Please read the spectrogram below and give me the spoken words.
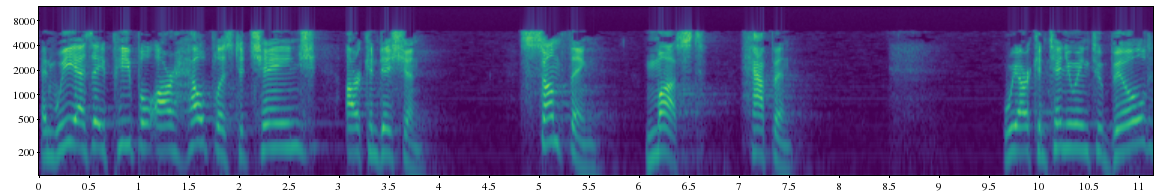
And we as a people are helpless to change our condition. Something must happen. We are continuing to build,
